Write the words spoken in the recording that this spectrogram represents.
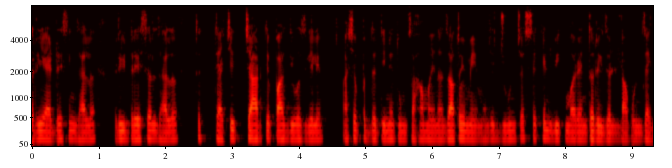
री ॲड्रेसिंग झालं रिड्रेसल झालं. तर त्याचे चार ते पाच दिवस गेले. अशा पद्धतीने तुमचा हा महिना जातो आहे मे म्हणजे जूनच्या सेकंड वीकपर्यंत रिझल्ट लागून जाईल.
